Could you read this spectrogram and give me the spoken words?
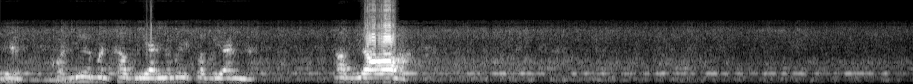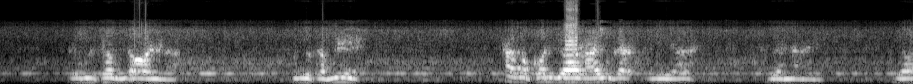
เด็กคนนี้มันชอบเรียนมันไม่ชอบเรียนชอบยอหรือไมันชอบยอนะมันอยู่กับนี่ถ้าว่าคนยออะไรมันก็เรียเรียนอะไรยอ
